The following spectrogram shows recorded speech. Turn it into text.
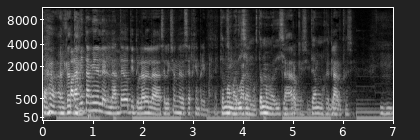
Tata. Al Tata. Para mí también el delantero titular de la selección debe ser Henry Martin. Está sin lugar a mamadísimo, dudas. está mamadísimo. Claro que sí. Te amo, Henry Claro Martin. que sí. Ujú.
